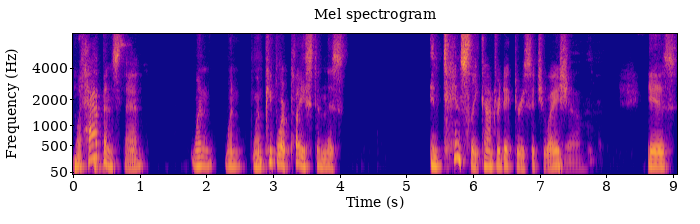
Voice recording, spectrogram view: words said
what happens then when when when people are placed in this intensely contradictory situation yeah. is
